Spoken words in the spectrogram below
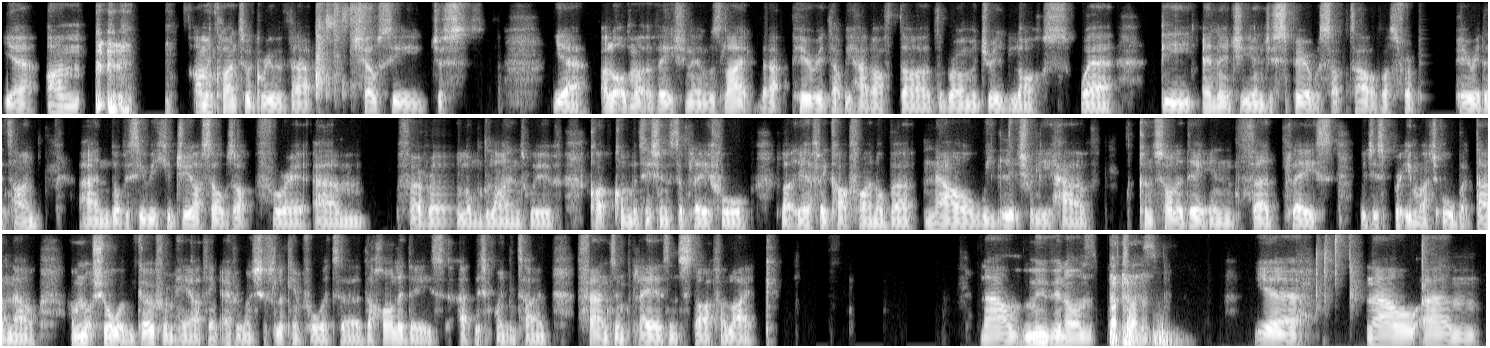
Yeah, I'm um, I'm inclined to agree with that. Chelsea just yeah, a lot of motivation. It was like that period that we had after the Real Madrid loss, where the energy and just spirit was sucked out of us for a period of time, and obviously we could g ourselves up for it um, further along the lines with cup competitions to play for, like the FA Cup final. But now we literally have consolidating third place, which is pretty much all but done now. I'm not sure where we go from here. I think everyone's just looking forward to the holidays at this point in time, fans and players and staff alike. Now, moving on. yeah. Now, um,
